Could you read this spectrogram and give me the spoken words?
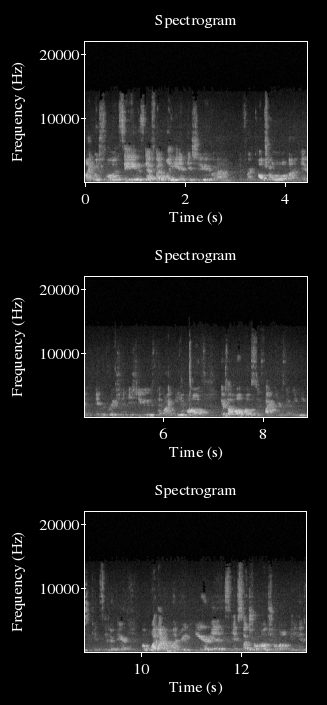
language fluency is definitely an issue. Um, different cultural um, immigration issues that might be involved. There's a whole host of factors that we need to consider there. But what I'm wondering here is if social emotional well-being is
